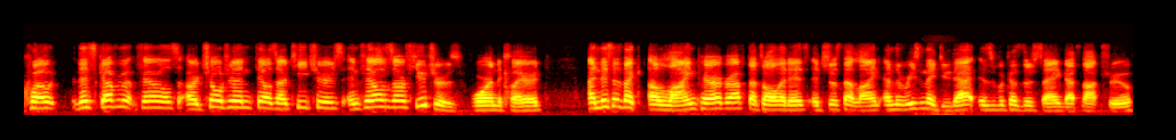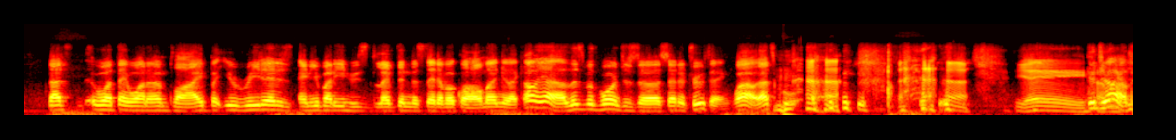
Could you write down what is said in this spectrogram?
quote, this government fails our children, fails our teachers, and fails our futures, Warren declared. And this is like a line paragraph. That's all it is. It's just that line. And the reason they do that is because they're saying that's not true. That's what they want to imply. But you read it as anybody who's lived in the state of Oklahoma, and you're like, oh, yeah, Elizabeth Warren just uh, said a true thing. Wow, that's cool. Yay! Good job.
